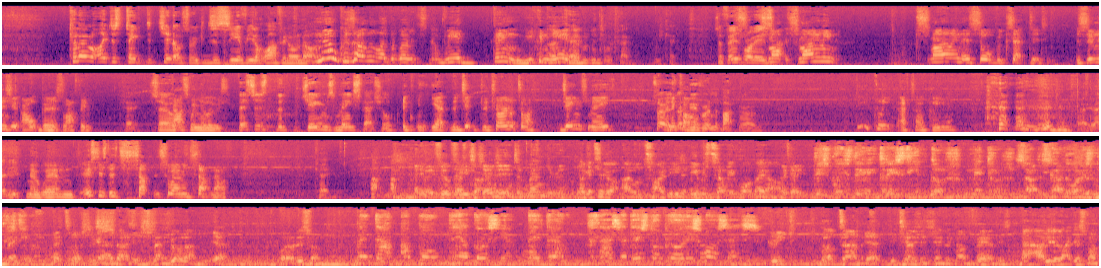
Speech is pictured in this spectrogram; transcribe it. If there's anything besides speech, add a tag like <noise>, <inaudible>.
Can I not like just take the chin off so we can just see if you're not laughing or not? No, because that looked like a weird thing. You can hear Okay. them. Okay. Okay. So first one is Smi- smiling, smiling is sort of accepted. As soon as you outburst laughing, okay. So that's when you lose. this is the James May special. It, yeah, the, the try not to laugh. James May, Sorry, Nicole. Hoover in the background. do you clean? That's how cleaner. <laughs> <laughs> Right, ready? No, um, this is the sat, swearing sat now. Okay. <laughs> Anyway, feel free to change it into Mandarin. I can tell you what, I will try these and you must tell me what they are. Okay. Después de 300 metros aplicado a su destino, Metros is Yeah, that's Spanish. Spanish. Well done. Yeah. What about this one? Μετά από 300 μέτρα φτάσατε στον προορισμό σας. Greek. Well done. Yeah. Intelligence, James, I can't bear this. Now, you like this one?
